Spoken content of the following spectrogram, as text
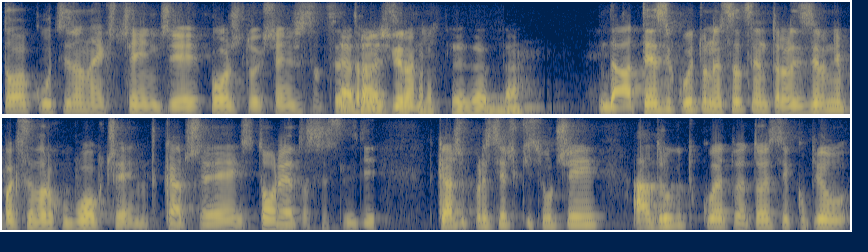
той ако отида на екшенджи, повечето екшенджи са централизирани. Да, да. да, тези, които не са централизирани, пък са върху блокчейн, така че историята се следи. Така че при всички случаи, а другото, което е, той си е купил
